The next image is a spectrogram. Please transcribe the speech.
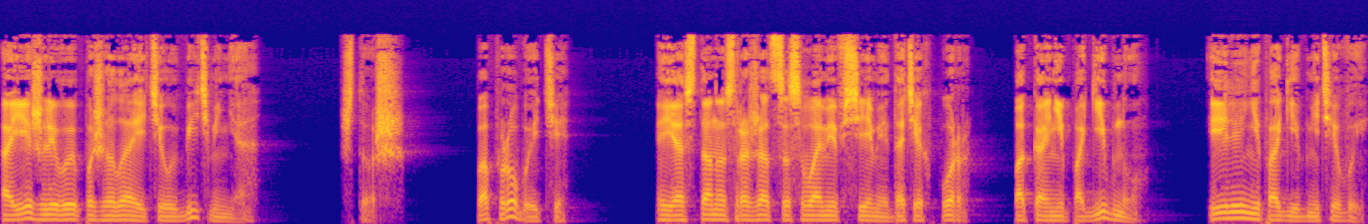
А ежели вы пожелаете убить меня, что ж, попробуйте. Я стану сражаться с вами всеми до тех пор, пока не погибну или не погибнете вы.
